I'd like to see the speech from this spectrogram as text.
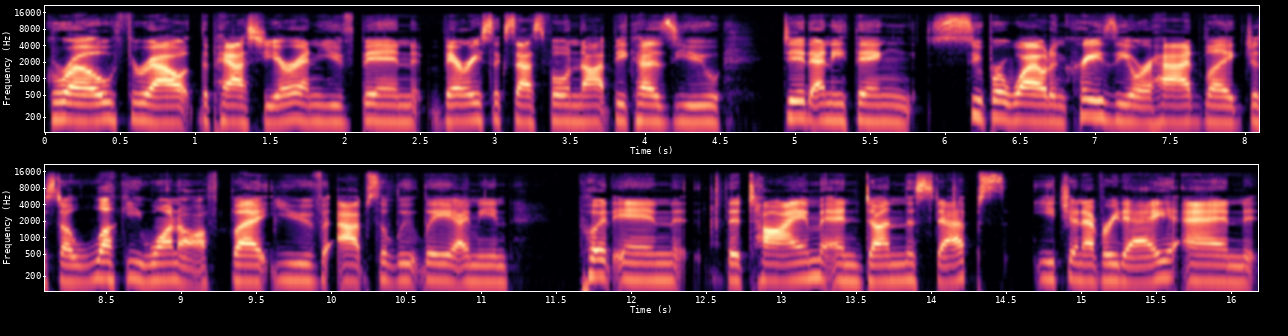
grow throughout the past year, and you've been very successful. Not because you did anything super wild and crazy or had like just a lucky one-off, but you've absolutely, I mean put in the time and done the steps each and every day and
